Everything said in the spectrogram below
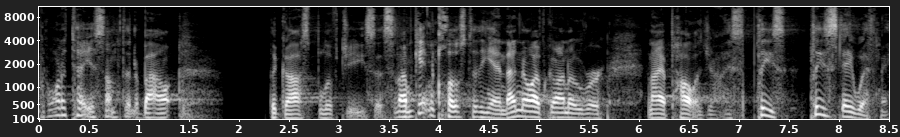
But I want to tell you something about the gospel of Jesus. And I'm getting close to the end. I know I've gone over and I apologize. Please, please stay with me.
